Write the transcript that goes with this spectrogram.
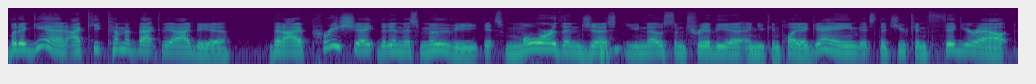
but again, I keep coming back to the idea that I appreciate that in this movie, it's more than just you know some trivia and you can play a game. It's that you can figure out,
